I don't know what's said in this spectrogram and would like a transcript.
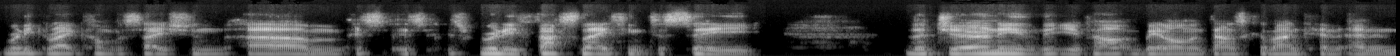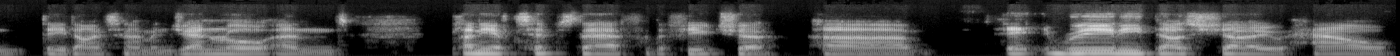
really great conversation. Um, it's, it's, it's really fascinating to see the journey that you've been on at Danske Bank and, and indeed ITAM in general, and plenty of tips there for the future. Uh, it really does show how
